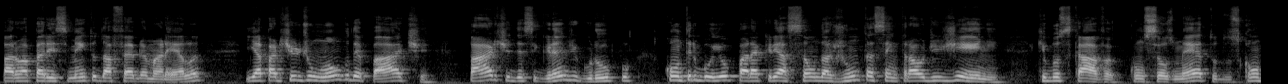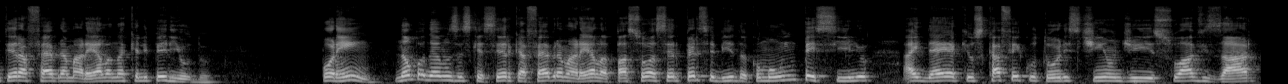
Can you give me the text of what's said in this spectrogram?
para o aparecimento da febre amarela, e a partir de um longo debate, parte desse grande grupo contribuiu para a criação da Junta Central de Higiene, que buscava, com seus métodos, conter a febre amarela naquele período. Porém, não podemos esquecer que a febre amarela passou a ser percebida como um empecilho à ideia que os cafeicultores tinham de suavizar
